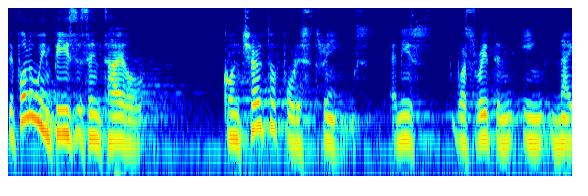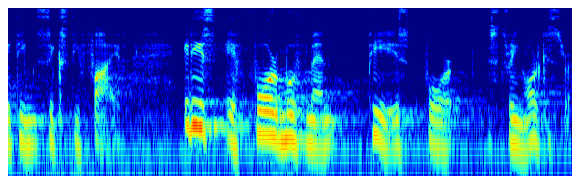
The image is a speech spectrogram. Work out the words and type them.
The following piece is entitled Concerto for Strings and it was written in 1965. It is a four-movement piece for string orchestra.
